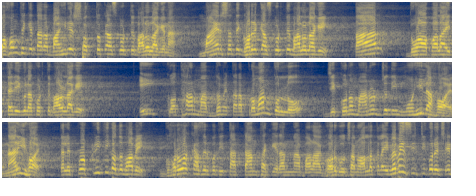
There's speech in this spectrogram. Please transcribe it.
তখন থেকে তারা বাহিরের শক্ত কাজ করতে ভালো লাগে না, মায়ের সাথে ঘরের কাজ করতে ভালো লাগে, তার ধোয়া পালা ইত্যাদি এগুলো করতে ভালো লাগে। এই কথার মাধ্যমে তারা প্রমাণ করল যে কোনো মানুষ যদি মহিলা হয়, নারী হয় তাহলে প্রকৃতিগতভাবে ঘরোয়া কাজের প্রতি তার টান থাকে, রান্না, বাড়া, ঘর গোছানো। আল্লাহ তালা এইভাবেই সৃষ্টি করেছেন।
